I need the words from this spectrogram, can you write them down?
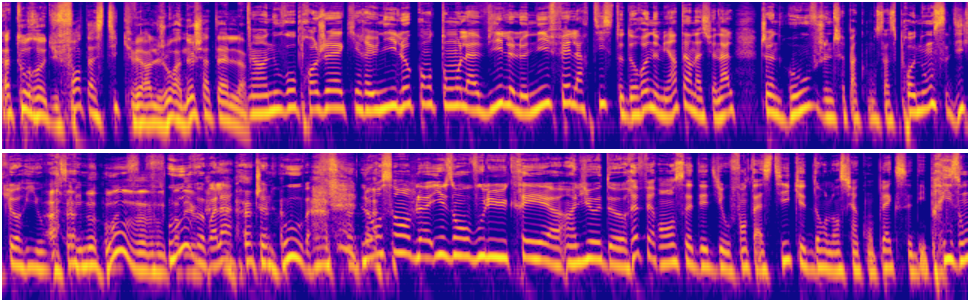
La tour du fantastique verra le jour à Neuchâtel. Un nouveau projet qui réunit le canton, la ville, le NIF et l'artiste de renommée internationale, John Hoove. Je ne sais pas comment ça se prononce, dites-le Rio. Hoove, Hoove, voilà, John Hoove. L'ensemble, ils ont voulu créer un lieu de référence dédié au fantastique dans l'ancien complexe des prisons.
